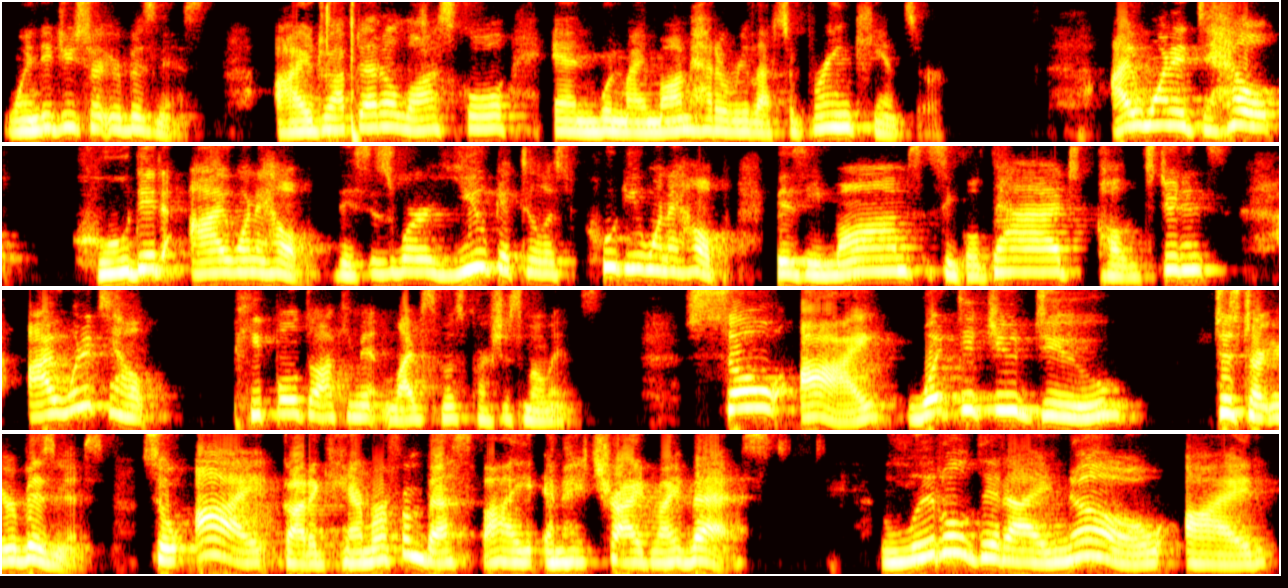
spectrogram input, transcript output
When did you start your business? I dropped out of law school and when my mom had a relapse of brain cancer. I wanted to help. Who did I want to help? This is where you get to list who do you want to help? Busy moms, single dads, college students. I wanted to help people document life's most precious moments. So I, what did you do to start your business? So I got a camera from Best Buy and I tried my best. Little did I know I'd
